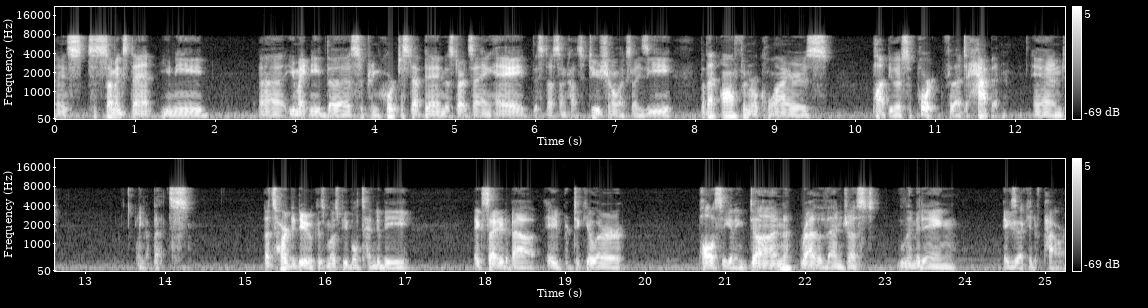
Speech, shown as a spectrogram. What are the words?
And to some extent, you need uh, you might need the Supreme Court to step in to start saying, "Hey, this stuff's unconstitutional, X, Y, Z." But that often requires popular support for that to happen, and you know that's that's hard to do because most people tend to be excited about a particular policy getting done rather than just limiting executive power.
